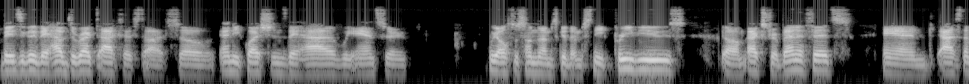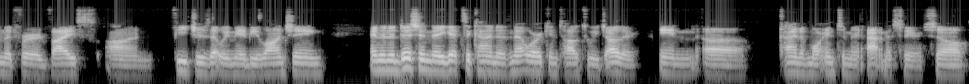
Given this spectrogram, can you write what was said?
basically they have direct access to us. So any questions they have, we answer. We also sometimes give them sneak previews, um, extra benefits, and ask them for advice on features that we may be launching. And in addition, they get to kind of network and talk to each other in a kind of more intimate atmosphere. So,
